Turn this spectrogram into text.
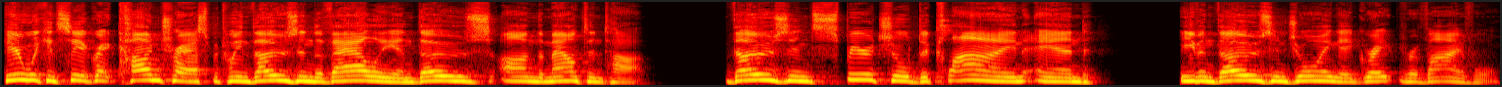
Here we can see a great contrast between those in the valley and those on the mountaintop those in spiritual decline, and even those enjoying a great revival.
